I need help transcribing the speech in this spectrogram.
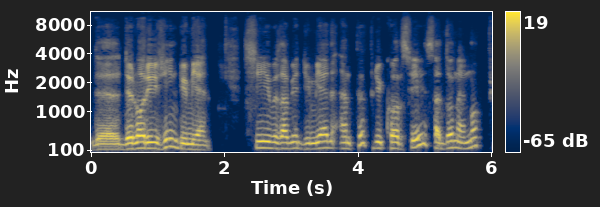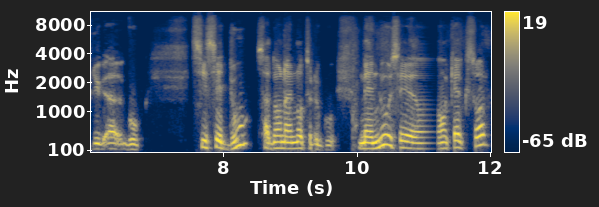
de, de l'origine du miel. Si vous avez du miel un peu plus corsé, ça donne un autre plus, euh, goût. Si c'est doux, ça donne un autre goût. Mais nous, c'est en quelque sorte,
